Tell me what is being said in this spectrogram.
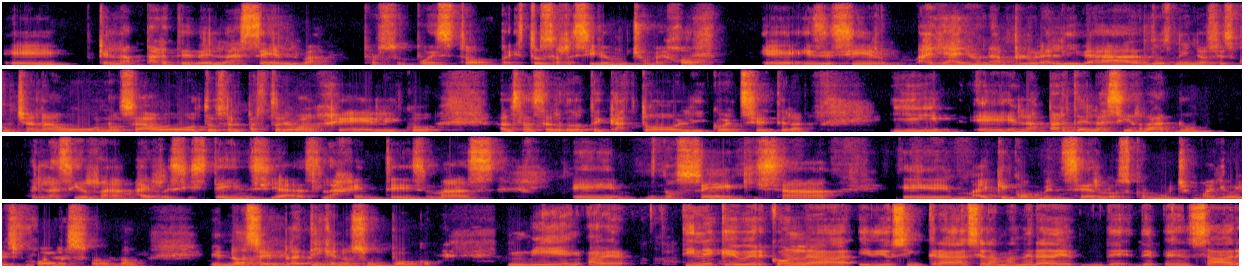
eh, que en la parte de la selva, por supuesto, esto se recibe mucho mejor. Eh, es decir, allá hay una pluralidad, los niños escuchan a unos, a otros, al pastor evangélico, al sacerdote católico, etc. Y eh, en la parte de la sierra, no. En la sierra hay resistencias, la gente es más eh, no sé, quizá hay que convencerlos con mucho mayor esfuerzo, ¿no? No sé, platíquenos un poco. Bien, a ver, tiene que ver con la idiosincrasia, la manera de, de pensar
